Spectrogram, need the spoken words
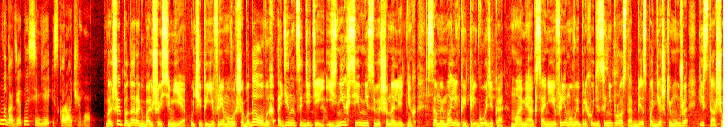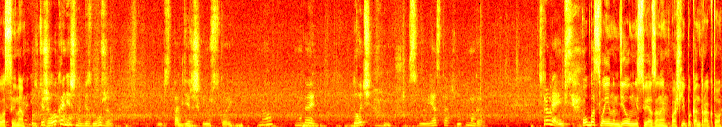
многодетной семье из Карачева. Большой подарок большой семье. У читы Ефремовых-Шабадаловых 11 детей, из них 7 несовершеннолетних. Самой маленькой – 3 годика. Маме Оксане Ефремовой приходится непросто, без поддержки мужа и старшего сына. Тяжело, конечно, без мужа, без поддержки мужской. Но помогает дочь, сыновья старшие, ну, помогают. Справляемся. Оба с военным делом не связаны. Пошли по контракту.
